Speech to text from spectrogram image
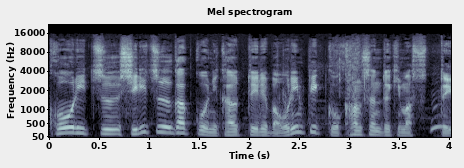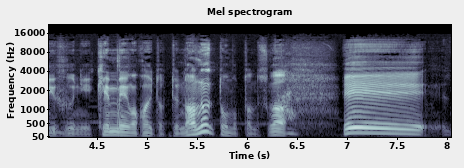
公立、私立学校に通っていれば、オリンピックを観戦できますっていうふうに件名が書いてあって、なぬと思ったんですが、はい、えー、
